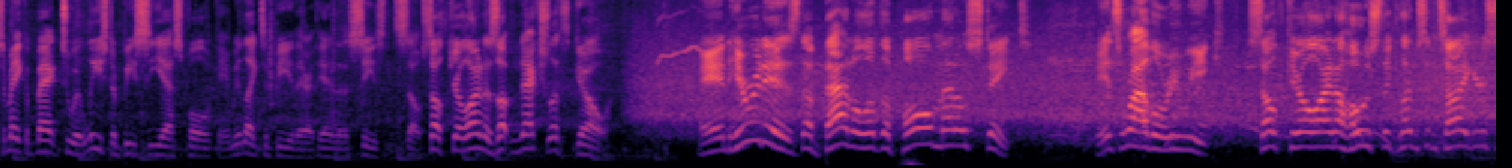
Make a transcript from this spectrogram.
to make it back to at least a BCS bowl game. We'd like to be there at the end of the season. So, South Carolina's up next. Let's go. And here it is, the Battle of the Palmetto State. It's rivalry week. South Carolina hosts the Clemson Tigers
